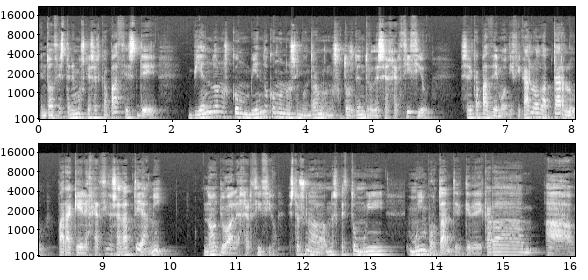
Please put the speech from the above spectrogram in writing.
Entonces tenemos que ser capaces de viéndonos viendo cómo nos encontramos nosotros dentro de ese ejercicio, ser capaz de modificarlo, adaptarlo, para que el ejercicio se adapte a mí, no yo al ejercicio. Esto es un aspecto muy, muy importante, que de cara a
